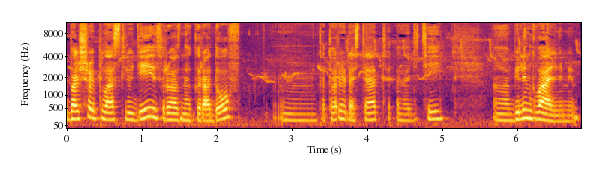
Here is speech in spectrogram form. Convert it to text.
большой пласт людей из разных городов, которые растят э, детей билингвальными.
